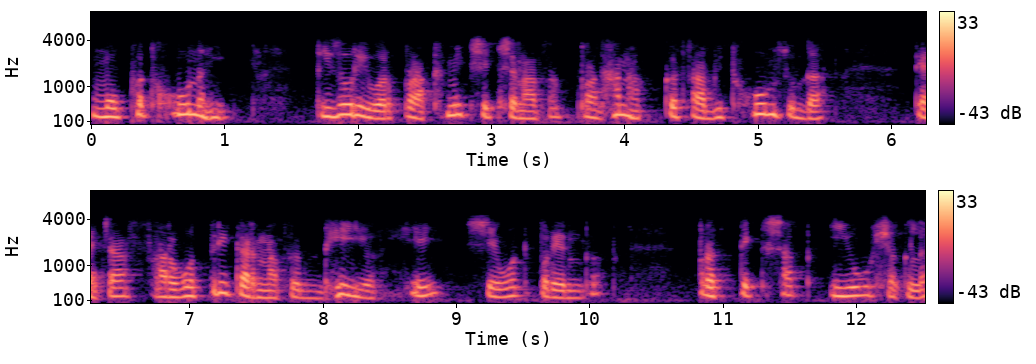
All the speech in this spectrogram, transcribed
मोफत होऊनही तिजोरीवर प्राथमिक शिक्षणाचा प्रधान हक्क साबित होऊन सुद्धा त्याच्या सार्वत्रिकरणाचं ध्येय हे शेवटपर्यंत प्रत्यक्षात येऊ शकलं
